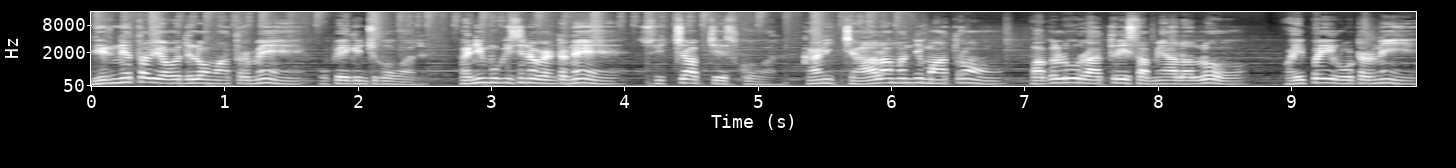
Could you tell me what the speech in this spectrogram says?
నిర్ణీత వ్యవధిలో మాత్రమే ఉపయోగించుకోవాలి. పని ముగిసిన వెంటనే స్విచ్ ఆఫ్ చేసుకోవాలి. కానీ చాలామంది మాత్రం పగలు రాత్రి సమయాలలో వైఫై రూటర్ని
